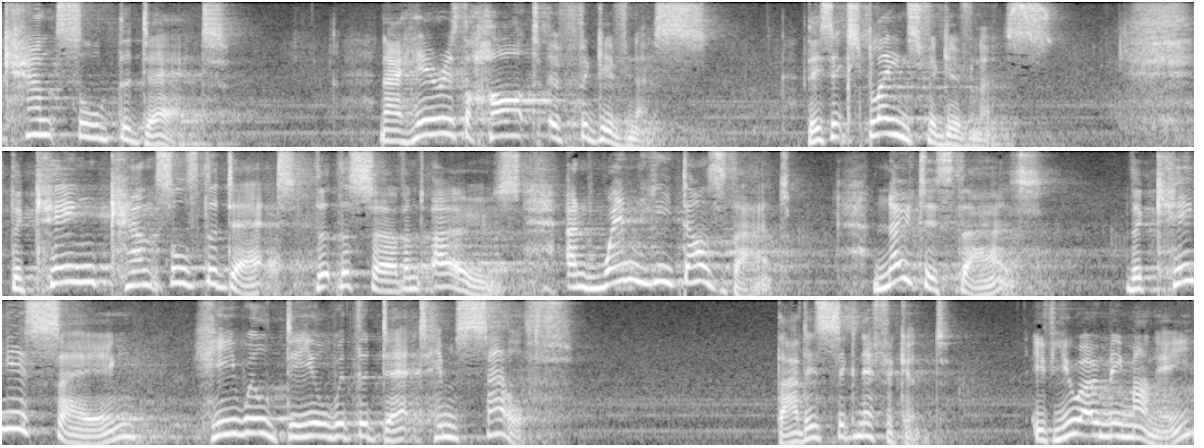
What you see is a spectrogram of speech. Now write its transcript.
cancelled the debt. Now, here is the heart of forgiveness. This explains forgiveness. The king cancels the debt that the servant owes. And when he does that, notice that the king is saying he will deal with the debt himself. That is significant. If you owe me money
